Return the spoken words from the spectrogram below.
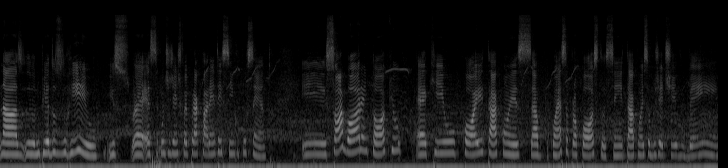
nas Olimpíadas do Rio, isso, é, esse contingente foi para 45%. E só agora em Tóquio é que o COI está com essa, com essa proposta, assim, está com esse objetivo bem.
